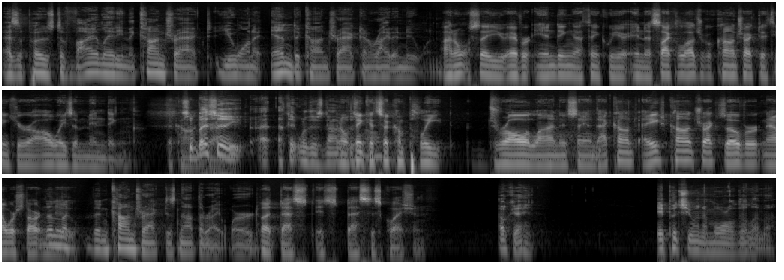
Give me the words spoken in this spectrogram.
as opposed to violating the contract, you want to end a contract and write a new one. I don't say you're ever ending. I think we are in a psychological contract. I think you're always amending the contract. So basically, I, I think what there's not. I don't think it's a complete draw a line and saying that con- a contract's over. Now we're starting Then, new. the- then contract is not the right word. But that's it's that's his question. okay. It puts you in a moral dilemma.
